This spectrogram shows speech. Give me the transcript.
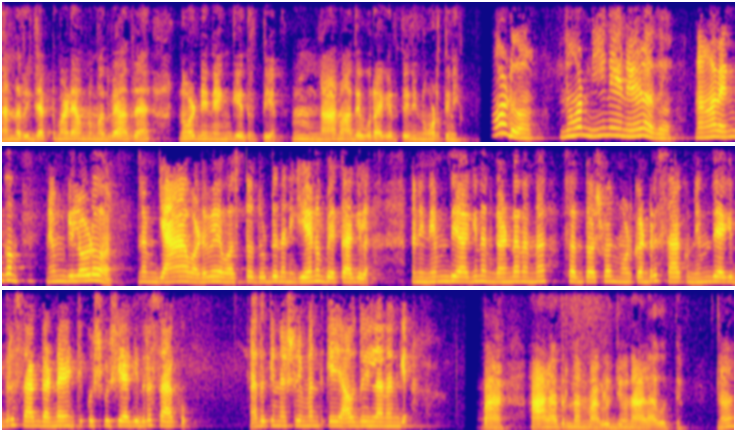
ನನ್ನ ರಿಜೆಕ್ಟ್ ಮಾಡಿ ಅವನು ಮದುವೆ ಆದರೆ ನೋಡಿ ನೀನು ಹೆಂಗೆ ಇರ್ತೀಯ ಹ್ಞೂ ನಾನು ಅದೇ ಊರಾಗಿರ್ತೀನಿ ನೋಡ್ತೀನಿ. ನೋಡು ನೋಡಿ ನೀನೇನು ಹೇಳೋದು. ನಾವು ಹೆಂಗ ನಮ್ಗೆ ಇಲ್ಲೋಡು ನಮ್ಗೆ ಯಾವ ಒಡವೆ ವಸ್ತು ದುಡ್ಡು ನನಗೇನು ಬೇಕಾಗಿಲ್ಲ. ನನಗೆ ನೆಮ್ಮದಿಯಾಗಿ ನನ್ನ ಗಂಡನನ್ನು ಸಂತೋಷವಾಗಿ ನೋಡ್ಕೊಂಡ್ರೆ ಸಾಕು. ನೆಮ್ಮದಿಯಾಗಿದ್ದರೆ ಸಾಕು. ಗಂಡ ಹೆಂಡತಿ ಖುಷಿ ಖುಷಿಯಾಗಿದ್ದರೆ ಸಾಕು. ಅದಕ್ಕಿಂತ ಶ್ರೀಮಂತಿಕೆ ಯಾವುದೂ ಇಲ್ಲ ನನಗೆ. ಅಪ್ಪ, ಹಾಳಾದ್ರೂ ನನ್ನ ಮಗಳ ಜೀವನ ಹಾಳಾಗುತ್ತೆ. ಹಾಂ?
